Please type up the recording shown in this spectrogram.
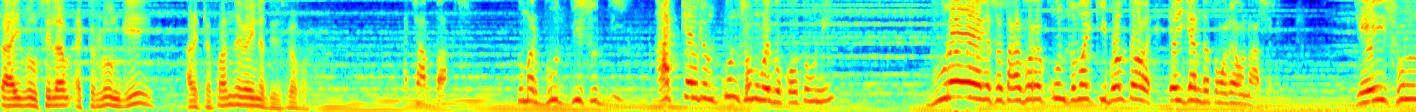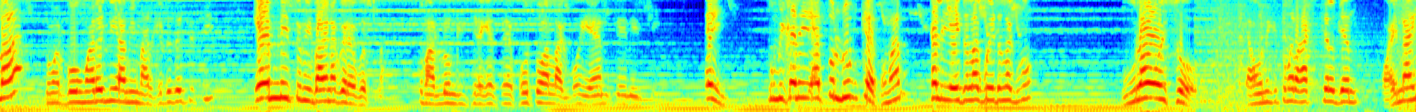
তাই বলছিলাম একটা লুঙ্গি আর একটা পাঞ্জাবি না দিস বাবা। আচ্ছা আব্বা, তোমার বুদ্ধি শুদ্ধি। আজকাল কেন সময় হইব কত উনি? বুড়া হয়ে গেছো, তারপরে কোন সময় কি বলতে হয়? এই জ্ঞানটা তোমার এমন আসে। যেই শুনলা, তোমার বৌমারে নিয়ে আমি মার্কেটে যাইতেছি, এমনি তুমি বায়না করে বসলা। তোমার লঙ্গি ছিঁড়ে গেছে ফটোয়া লাগবো এন তেন এই তুমি খালি এত লুপ কে তোমার? খালি এইটা লাগবো এটা লাগবো? বুড়া হইছো। এমন কি তোমার আক্কেল জ্ঞান হয় নাই?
